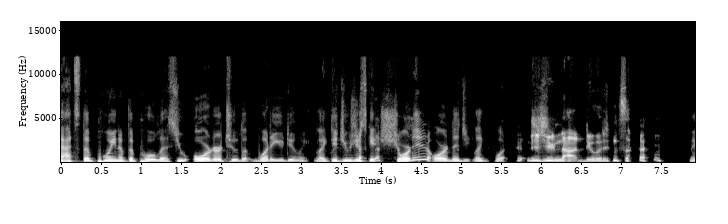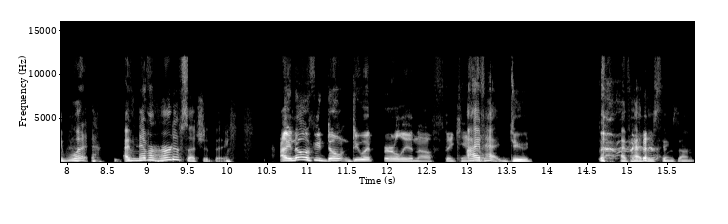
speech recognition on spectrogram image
that's the point of the pull list you order to the what are you doing like did you just get shorted or did you like what did you not do it in time? like what i've never heard of such a thing I know if you don't do it early enough, they can't. i've help. had dude i've had these things on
